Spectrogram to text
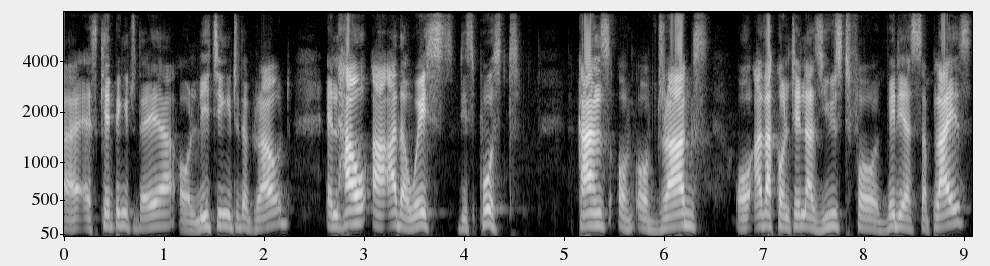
uh, escaping into the air or leaching into the ground? And how are other wastes disposed? Cans of, of drugs, or other containers used for various supplies,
